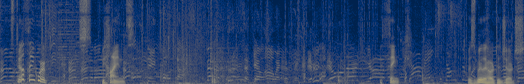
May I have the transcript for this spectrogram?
To listen. Still think we're behind. Think. It's really hard to judge.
